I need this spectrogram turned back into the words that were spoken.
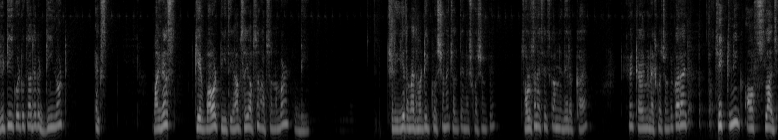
डी टी इक्वल टू क्या हो जाएगा D not X minus K power T तो यहाँ सही ऑप्शन ऑप्शन नंबर डी चलिए ये तो मैथमेटिक क्वेश्चन है चलते हैं नेक्स्ट क्वेश्चन पे सॉल्यूशन ऐसे इसका हमने दे रखा है ठीक है चलेंगे नेक्स्ट क्वेश्चन पे करें thickening of sludge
